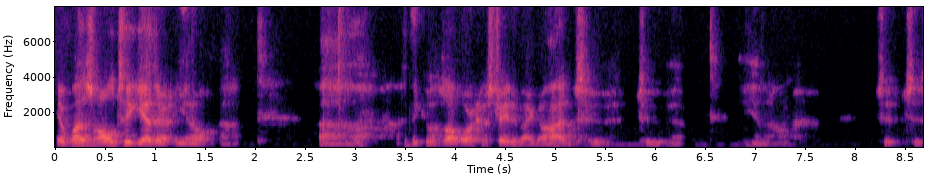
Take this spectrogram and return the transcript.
it was all together. You know, uh, uh, I think it was all orchestrated by God to to uh, you know to to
